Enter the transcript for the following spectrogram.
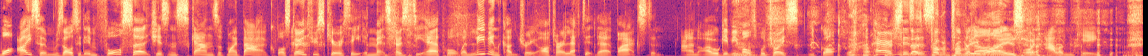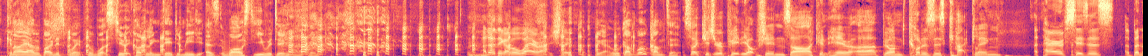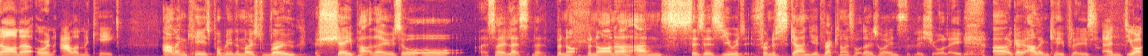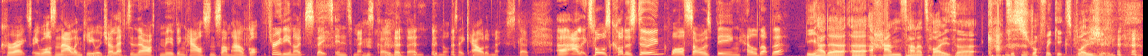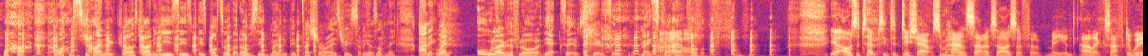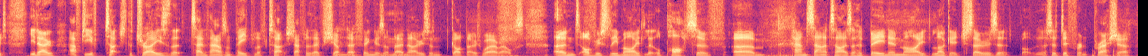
What item resulted in four searches and scans of my bag whilst going through security in Mexico City Airport when leaving the country after I left it there by accident? And I will give you multiple choice. You've got a pair of scissors, prob- a probably banana, wise. or an Allen key. Can I have a bonus point for what Stuart Codling did immediate as whilst you were doing that, Luke? I don't think I'm aware actually. okay, we'll come. We'll come to it. So could you repeat the options? Uh, I couldn't hear it uh, beyond Codders's cackling. A pair of scissors, a banana, or an Allen key. Allen key is probably the most rogue shape out of those, or, or so let's, let bana- banana and scissors. You would from the scan, you'd recognise what those were instantly. Surely, uh, go Allen key, please. And you are correct. It was an Allen key, which I left in there after moving house and somehow got through the United States into Mexico, but then did not take out of Mexico. Uh, Alex, what was Codders doing whilst I was being held up there? He had a, a, hand sanitizer catastrophic explosion while, whilst trying to whilst trying to use his, his bottle that obviously maybe been pressurized recently or something, and it went all over the floor at the exit of security at Mexico Airport. Yeah, I was attempting to dish out some hand sanitizer for me and Alex afterward. You know, after you've touched the trays that 10,000 people have touched after they've shoved their fingers up their nose and God knows where else. And obviously, my little pot of um, hand sanitizer had been in my luggage, so it was at, at a different pressure.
